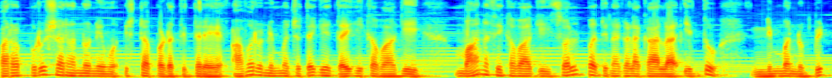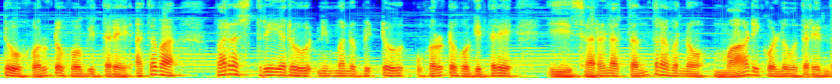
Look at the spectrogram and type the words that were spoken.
ಪರಪುರುಷರನ್ನು ನೀವು ಇಷ್ಟಪಡುತ್ತಿದ್ದರೆ ಅವರು ನಿಮ್ಮ ಜೊತೆಗೆ ದೈಹಿಕವಾಗಿ, ಮಾನಸಿಕವಾಗಿ ಸ್ವಲ್ಪ ದಿನಗಳ ಕಾಲ ಇದ್ದು ನಿಮ್ಮನ್ನು ಬಿಟ್ಟು ಹೊರಟು ಹೋಗಿದ್ದರೆ ಅಥವಾ ಪರ ಸ್ತ್ರೀಯರು ನಿಮ್ಮನ್ನು ಬಿಟ್ಟು ಹೊರಟು ಹೋಗಿದ್ದರೆ ಈ ಸರಳ ತಂತ್ರವನ್ನು ಮಾಡಿಕೊಳ್ಳುವುದರಿಂದ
